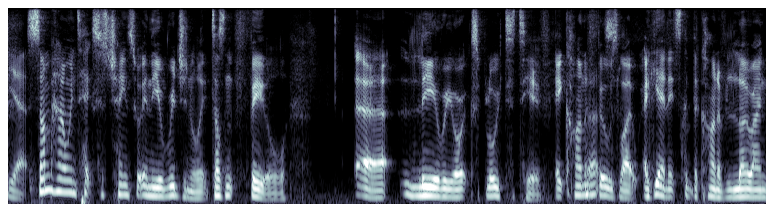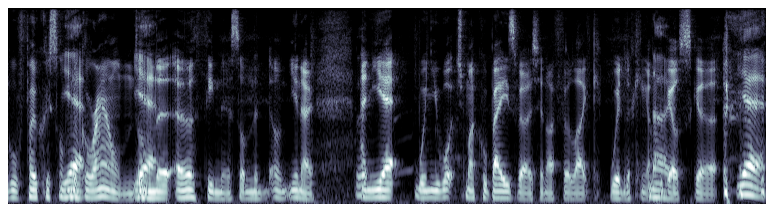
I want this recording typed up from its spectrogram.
Yeah, yeah. somehow in Texas Chainsaw in the original, it doesn't feel uh, leery or exploitative. It kind of That's- feels like again, it's the kind of low angle focus on Yeah. the ground, Yeah. on the earthiness, on the on, you know. And yet, when you watch Michael Bay's version, I feel like we're looking up No. a girl's skirt. yeah,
